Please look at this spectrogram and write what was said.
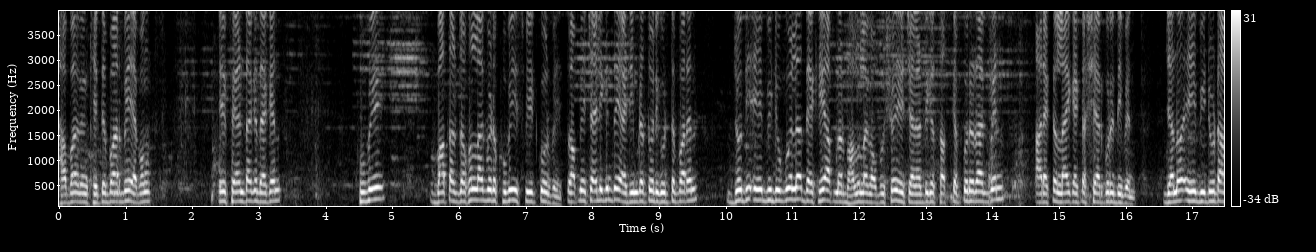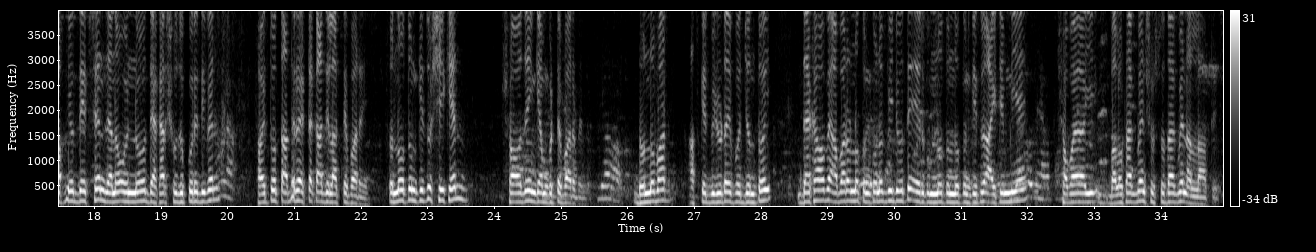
খাবার, খেতে পারবে এবং এই ফ্যানটাকে দেখেন খুবই বাতাস যখন লাগবে এটা খুবই স্পিড করবে। তো আপনি চাইলে কিন্তু এই আইটেমটা তৈরি করতে পারেন। যদি এই ভিডিওগুলো দেখে আপনার ভালো লাগে অবশ্যই এই চ্যানেলটিকে সাবস্ক্রাইব করে রাখবেন আর একটা লাইক একটা শেয়ার করে দিবেন। যেন এই ভিডিওটা আপনিও দেখছেন, যেন অন্য দেখার সুযোগ করে দিবেন। হয়তো তাদের একটা কাজে লাগতে পারে। তো নতুন কিছু শিখেন সহজে ইনকাম করতে পারবেন। ধন্যবাদ। আজকের ভিডিওটাই পর্যন্তই। দেখা হবে আবারও নতুন কোনো ভিডিওতে। এরকম নতুন নতুন কিছু আইটেম নিয়ে। সবাই ভালো থাকবেন, সুস্থ থাকবেন। আল্লাহ হাফিজ।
